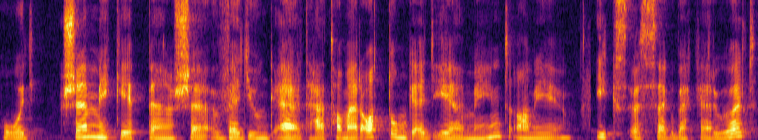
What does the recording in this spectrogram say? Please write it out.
hogy semmiképpen se vegyünk el. Tehát ha már adtunk egy élményt, ami X összegbe került.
